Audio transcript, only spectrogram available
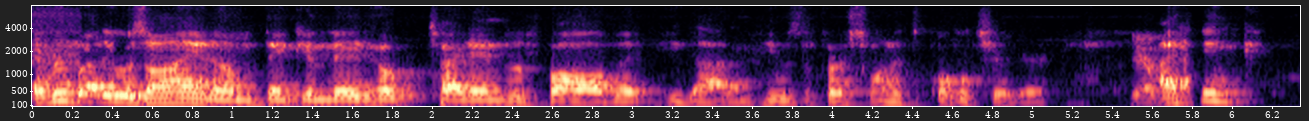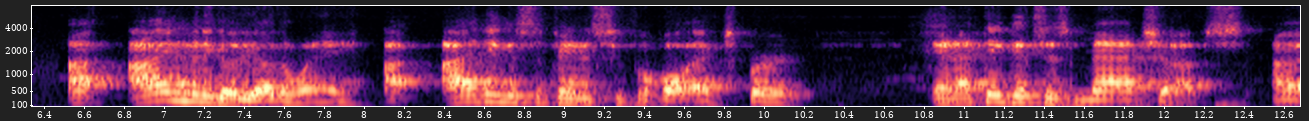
everybody was eyeing him, thinking they'd hope tight end would fall, but he got him. He was the first one to pull the trigger. Yep. I think I, am going to go the other way. I, I think it's the fantasy football expert and I think it's his matchups. I,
